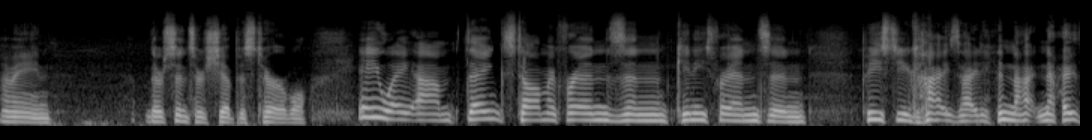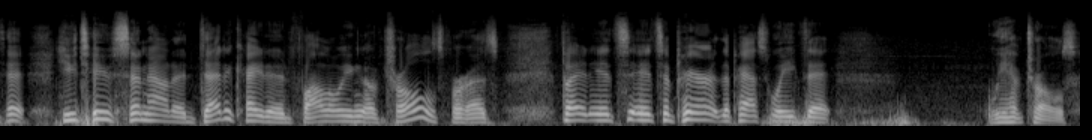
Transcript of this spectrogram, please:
I mean, their censorship is terrible. Anyway, um, thanks to all my friends and Kenny's friends and peace to you guys. I did not know that YouTube sent out a dedicated following of trolls for us. But it's, it's apparent the past week that we have trolls.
